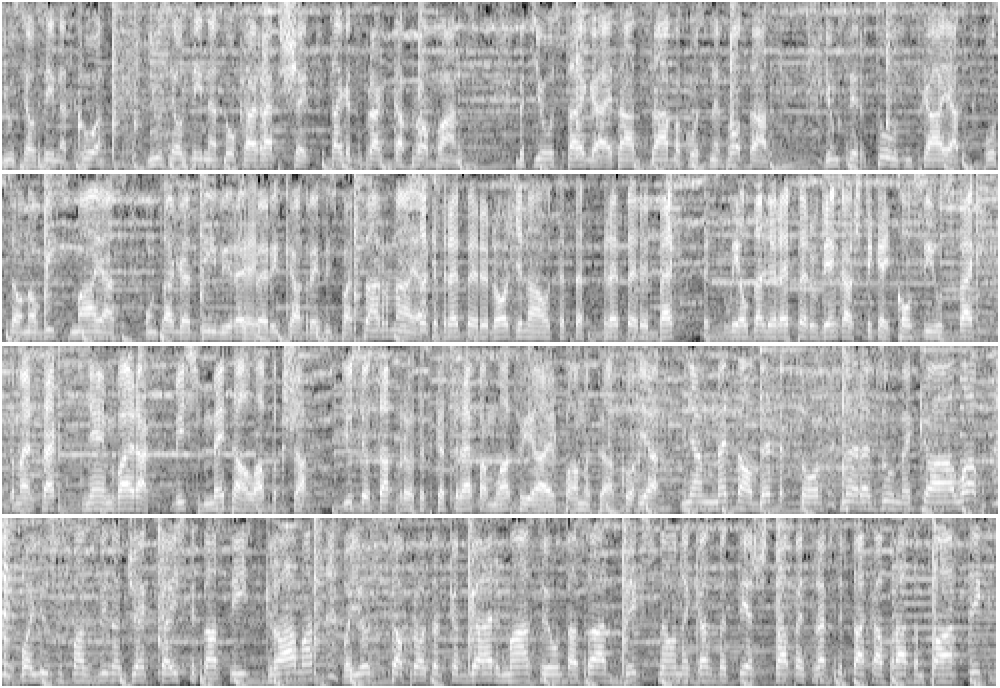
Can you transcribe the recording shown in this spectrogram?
jūs jau zināt, ko? Jūs jau zināt to, kā raps šeit tagad sprāgst kā propāns. Bet jūs staigājat tādas zābakos, ne botās. Jums ir tūlsnes kājās, pusē nav viss mājās, un tagad divi okay. reperi kādreiz vispār Jūs sarunājās. sakat, reperi ir oriģināli, ka tā reperi ir back, bet liela daļa reperu vienkārši tikai kosījus fact, kamēr fact ņēma vairāk visu metālu apakšā. Jūs jau saprotat, kas repam Latvijā ir pamatā, ko. Jā, ņem metāla detektoru, neredzu nekā labu. Vai jūs vismaz zināt, Džek, kā izskatās īsti grāmata? Vai jūs saprotat, ka gari mati un tās ādas bikses nav nekas, bet tieši tāpēc reps ir tā kā prātam pārtika?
